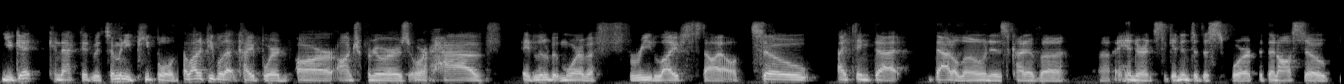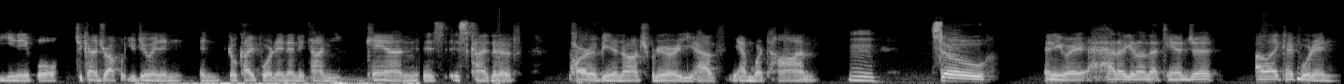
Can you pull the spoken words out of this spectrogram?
you get connected with so many people. A lot of people that kiteboard are entrepreneurs or have a little bit more of a free lifestyle. So I think that that alone is kind of a, a hindrance to get into the sport, but then also being able to kind of drop what you're doing and, and go kiteboarding anytime you can is, is kind of part of being an entrepreneur. You have, you have more time. Mm. So anyway, how did I get on that tangent? I like kiteboarding.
